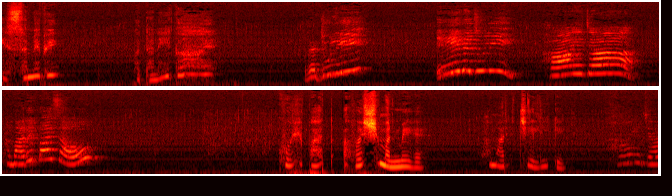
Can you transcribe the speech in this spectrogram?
इस समय भी पता नहीं कहाँ है रजूली ए रजूली हाय जा हमारे पास आओ कोई बात अवश्य मन में है हमारी चेली के। हाँ जा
